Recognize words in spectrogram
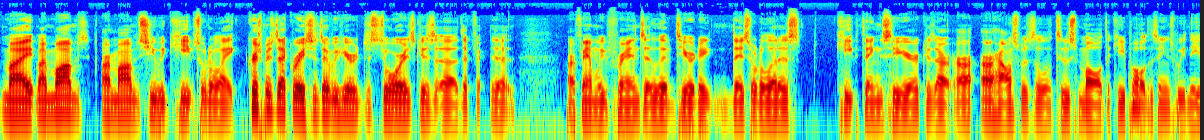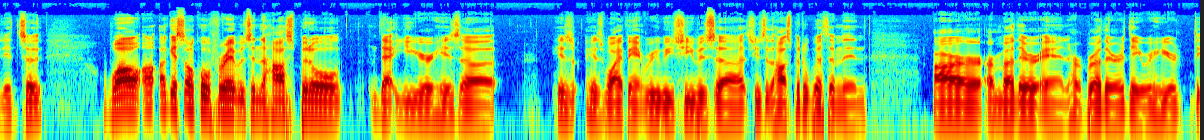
My my mom's our mom she would keep sort of like Christmas decorations over here at the stores because uh the uh, our family friends that lived here they they sort of let us keep things here because our, our our house was a little too small to keep all the things we needed. So while uh, I guess Uncle Fred was in the hospital that year, his uh his his wife Aunt Ruby she was uh she was at the hospital with him and our our mother and her brother they were here to,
